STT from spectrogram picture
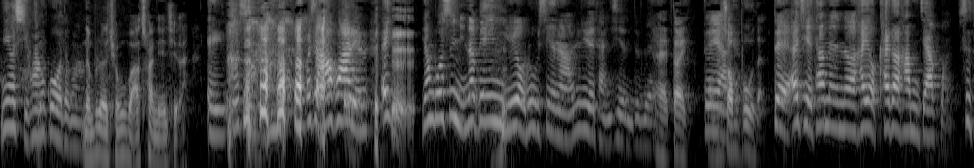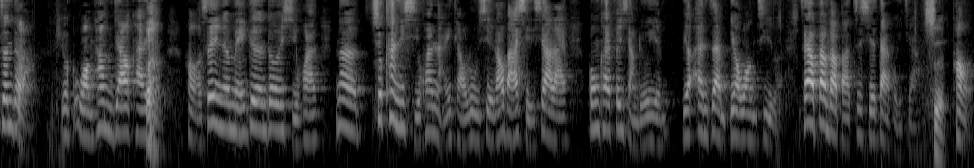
你有喜欢过的吗？能不能全部把它串联起来？哎，我想，我想要花莲。哎，杨博士，你那边也有路线啊，日月潭线，对不对？哎，对，对呀，中部的。对，而且他们呢还有开到他们家馆，是真的啦，有往他们家开的。好，所以呢每一个人都很喜欢，那就看你喜欢哪一条路线，然后把它写下来，公开分享留言，不要按赞，不要忘记了，才有办法把这些带回家。是好，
